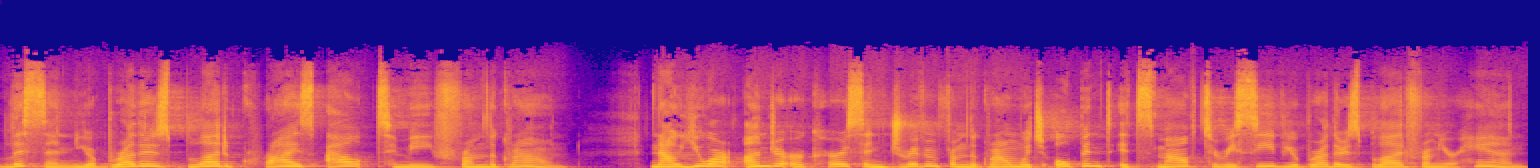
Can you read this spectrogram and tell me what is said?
Listen, your brother's blood cries out to me from the ground. Now you are under a curse and driven from the ground, which opened its mouth to receive your brother's blood from your hand.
